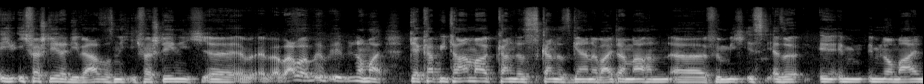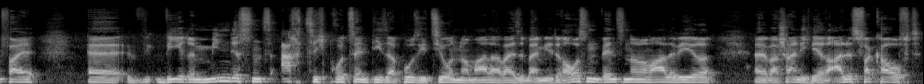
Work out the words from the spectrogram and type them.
ich, verstehe da diverses nicht. Ich verstehe nicht, äh, aber äh, nochmal, der Kapitalmarkt kann das kann das gerne weitermachen. Äh, für mich ist also im, im normalen Fall äh, wäre mindestens 80 Prozent dieser Position normalerweise bei mir draußen, wenn es eine normale wäre. Äh, wahrscheinlich wäre alles verkauft.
